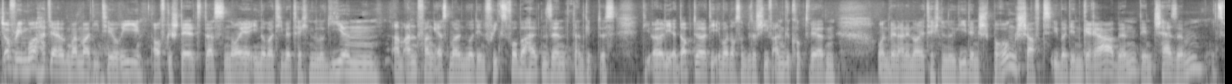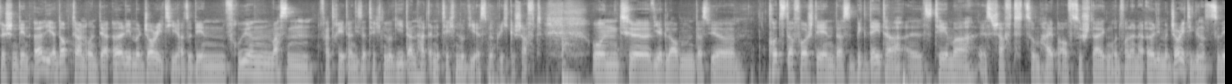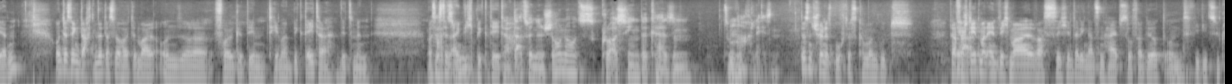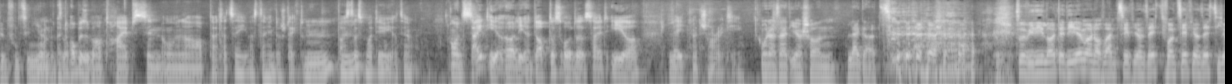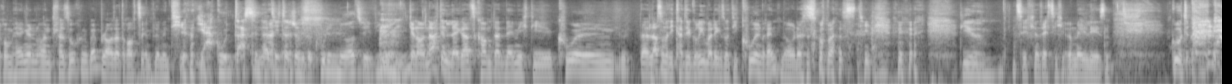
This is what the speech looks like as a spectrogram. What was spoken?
Geoffrey Moore hat ja irgendwann mal die Theorie aufgestellt, dass neue innovative Technologien am Anfang erstmal nur den Freaks vorbehalten sind. Dann gibt es die Early Adopter, die immer noch so ein bisschen schief angeguckt werden. Und wenn eine neue Technologie den Sprung schafft über den Graben, den Chasm, zwischen den Early Adoptern und der Early Majority, also den frühen Massenvertretern dieser Technologie, dann hat eine Technologie es wirklich geschafft. Und äh, wir glauben, dass wir kurz davor stehen, dass Big Data als Thema es schafft, zum Hype aufzusteigen und von einer Early Majority genutzt zu werden. Und deswegen dachten wir, dass wir heute mal unsere Folge dem Thema Big Data widmen. Was ist denn Dazu- eigentlich Big Data? Dazu in den Show Notes Crossing the Chasm zum Nachlesen. Das ist ein schönes Buch, das kann man gut. Da Ja. versteht man endlich mal, was sich hinter den ganzen Hypes so verbirgt und wie die Zyklen funktionieren. Und, Und so. ob es überhaupt Hypes sind oder ob da tatsächlich was dahinter steckt und was das motiviert. Ja. Und seid ihr Early Adopters oder seid ihr Late Majority? Oder seid ihr schon Laggards? so wie die Leute, die immer noch beim C64, vom C64 rumhängen und versuchen, Webbrowser drauf zu implementieren. Ja, gut, das sind natürlich dann schon wieder coole Nerds wie wir. Genau, nach den Laggards kommt dann nämlich die coolen, da lassen wir die Kategorie überlegen, so die coolen Rentner oder sowas, die, die mit dem C64 ihre Mail lesen. Gut,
